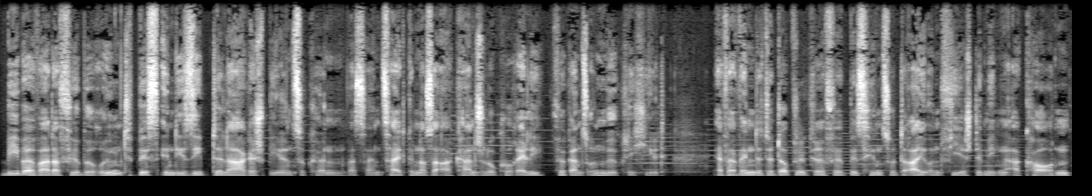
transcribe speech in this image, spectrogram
Bieber war dafür berühmt, bis in die siebte Lage spielen zu können, was sein Zeitgenosse Arcangelo Corelli für ganz unmöglich hielt. Er verwendete Doppelgriffe bis hin zu drei- und vierstimmigen Akkorden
